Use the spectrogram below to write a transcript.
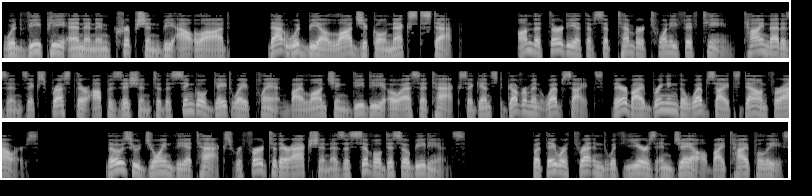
Would VPN and encryption be outlawed? That would be a logical next step. On 30 September 2015, Thai netizens expressed their opposition to the Single Gateway Plan by launching DDoS attacks against government websites, thereby bringing the websites down for hours. Those who joined the attacks referred to their action as a civil disobedience. But they were threatened with years in jail by Thai police.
